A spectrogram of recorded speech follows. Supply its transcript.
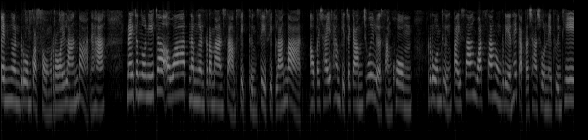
เป็นเงินรวมกว่า 200 ล้านบาทนะคะ ในจำนวนนี้เจ้าอาวาสนำเงินประมาณ 30-40 ล้านบาท เอาไปใช้ทำกิจกรรมช่วยเหลือสังคม รวมถึงไปสร้างวัดสร้างโรงเรียนให้กับประชาชนในพื้นที่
